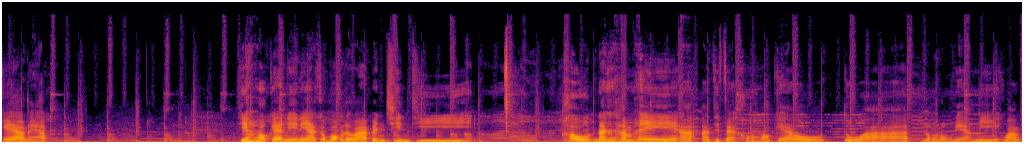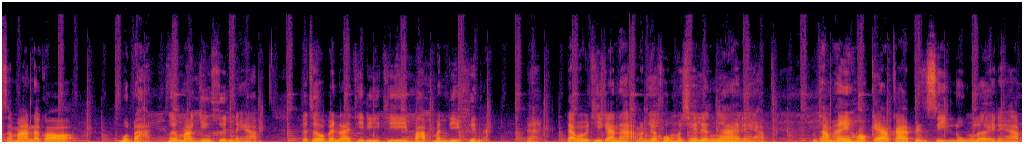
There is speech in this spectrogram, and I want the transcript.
แก้วนะครับที่หอแก้วนี้เนี่ยก็บอกเลยว่าเป็นชิ้นที่ เขาน่าจะทำให้อาร์ติแฟกต์ของหอแก้วตัวหลงๆเนี่ยมีความสามารถแล้วก็บทบาทเพิ่มมากยิ่งขึ้นนะครับ ก็ถือว่าเป็นอะไรที่ดีที่บัฟมันดีขึ้นนะนะแต่ว่าวิธีการหามันก็คงไม่ใช่เรื่องง่ายนะครับ มันทำให้หอแก้วกลายเป็นสีลุ้งเลยนะครับ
